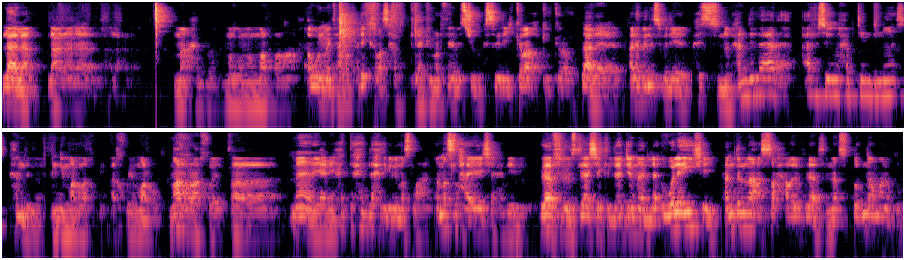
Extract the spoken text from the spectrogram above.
لا لا لا لا, لا, لا, لا, لا. ما أحبه. والله ما مره أول ما يتعرف عليك خلاص حبك. لكن مرة ثانية بس يشوفك يصير يكرهك يكرهك. لا لا لا. أنا بالنسبة لي أحس إنه الحمد لله أعرف أسوي محبتين بالناس. الحمد لله. إني مرة أخوي. أخوي مرة. مرة أخوي. ف ما يعني حتى حد لا أحد يقول لي مصلحة. المصلحه إيش يا حبيبي. لا فلوس لا شكل لا جمال لا ولا أي شيء. الحمد لله على الصحة والافلاس الناس تطلبنا وما نطلب.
